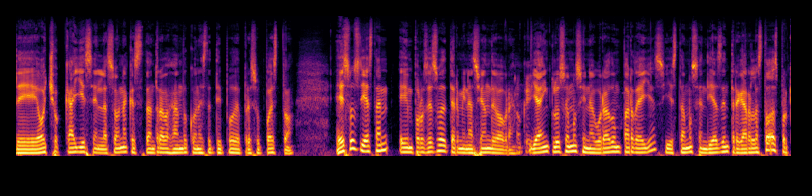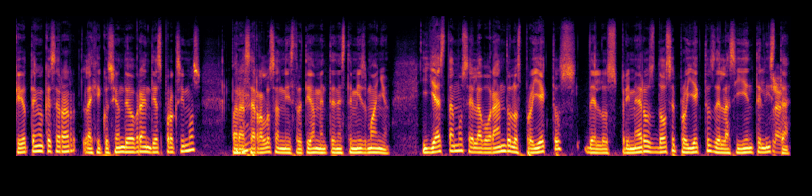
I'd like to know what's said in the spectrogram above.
de ocho calles en la zona que se están trabajando con este tipo de presupuesto. Esos ya están en proceso de terminación de obra. Ya incluso hemos inaugurado un par de ellas y estamos en días de entregarlas todas, porque yo tengo que cerrar la ejecución de obra en días próximos para cerrarlos administrativamente en este mismo año. Y ya estamos elaborando los proyectos de los primeros 12 proyectos de la siguiente lista,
